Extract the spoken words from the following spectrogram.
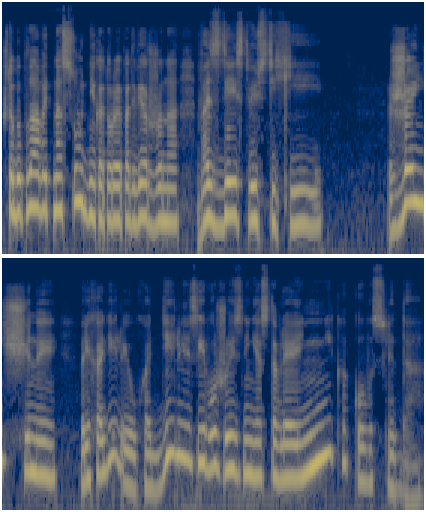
чтобы плавать на судне, которое подвержено воздействию стихии. Женщины приходили и уходили из его жизни, не оставляя никакого следа.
